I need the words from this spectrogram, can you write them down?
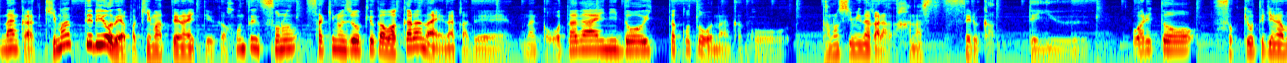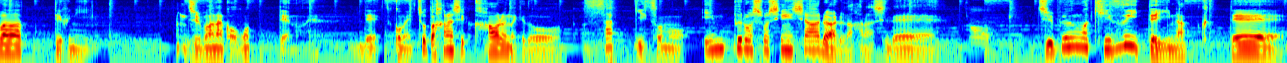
なんか決まってるようでやっぱ決まってないっていうか本当にその先の状況がわからない中でなんかお互いにどういったことをなんかこう楽しみながら話せるかっていう割と即興的な場だっていうふうに自分はなんか思ってんのね。でごめんちょっと話変わるんだけどさっきそのインプロ初心者あるあるの話で自分は気づいていなくて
